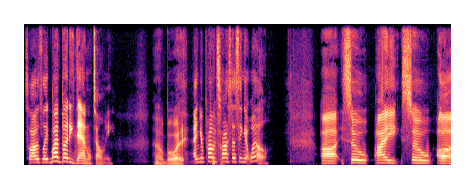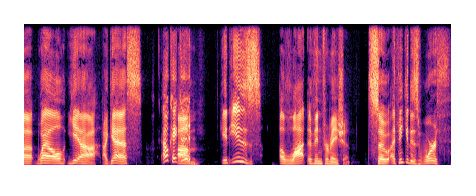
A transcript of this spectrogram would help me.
So I was like, my buddy Dan will tell me. Oh boy. And you're probably That's a- processing it well. Uh so I so uh well, yeah, I guess. Okay, good. Um it is a lot of information. So I think it is worth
